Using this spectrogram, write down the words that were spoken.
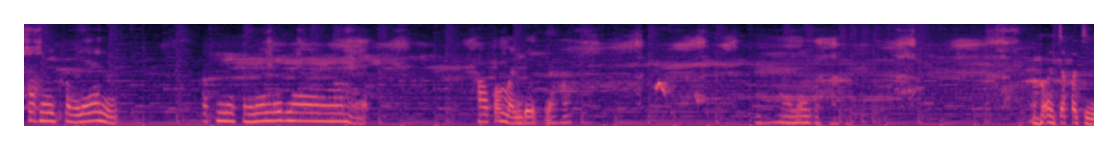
ชอบมีคนเล่นชอบมีคนเล่นนิดนึงเขาก็เหมือนเด็กนะคะอ่าเล่นกับเขาเออจักรจี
